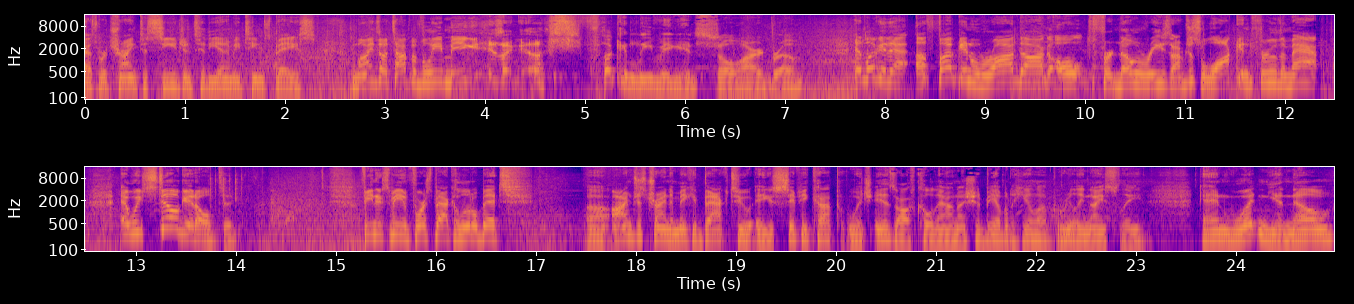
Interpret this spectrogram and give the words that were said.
as we're trying to siege into the enemy team's base. Mines on top of Li Ming is like, oh, fucking Li Ming hits so hard, bro. And look at that, a fucking raw dog ult for no reason. I'm just walking through the map and we still get ulted. Fenix being forced back a little bit. Uh, I'm just trying to make it back to a sippy cup, which is off cooldown. I should be able to heal up really nicely. And wouldn't you know,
